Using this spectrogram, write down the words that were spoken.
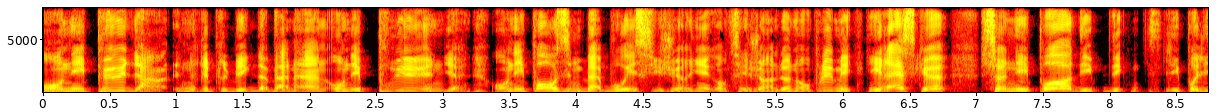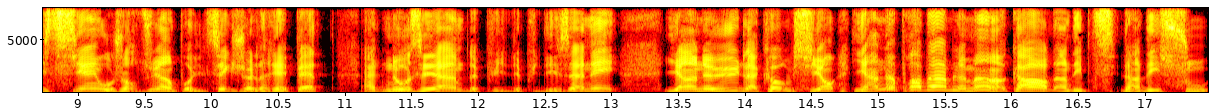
on n'est plus dans une république de bananes, on n'est plus une, on n'est pas au Zimbabwe ici, j'ai rien contre ces gens-là non plus, mais il reste que ce n'est pas des, des- les politiciens aujourd'hui en politique, je le répète ad nauseam depuis, depuis des années, il y en a eu de la corruption, il y en a probablement encore dans des petits, dans des sous,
